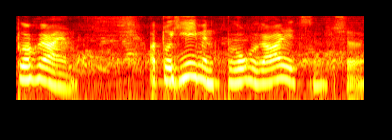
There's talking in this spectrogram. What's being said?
Програємо. А то геймінг програється Все.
